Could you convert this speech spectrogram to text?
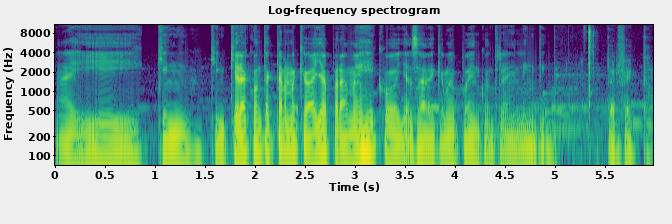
Ahí, quien, quien quiera contactarme que vaya para México, ya sabe que me puede encontrar en LinkedIn. Perfecto.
